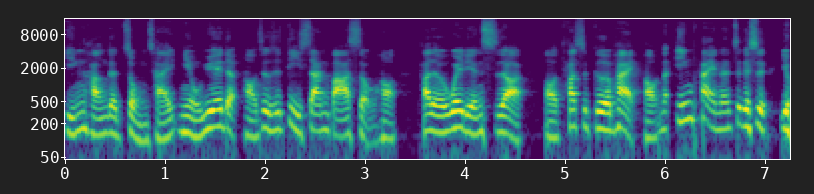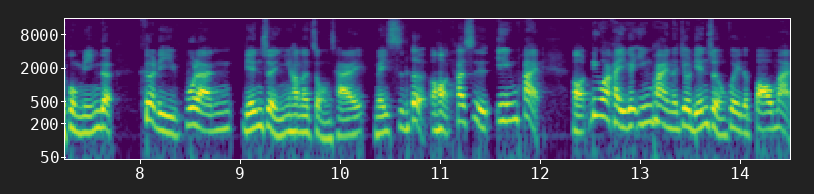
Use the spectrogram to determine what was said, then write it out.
银行的总裁纽约的，好，这个是第三把手哈，他的威廉斯啊，哦，他是鸽派，好，那鹰派呢，这个是有名的。克里夫兰联准银行的总裁梅斯特哦，他是鹰派。好，另外还有一个鹰派呢，就联准会的包曼，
